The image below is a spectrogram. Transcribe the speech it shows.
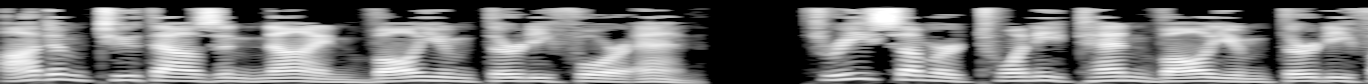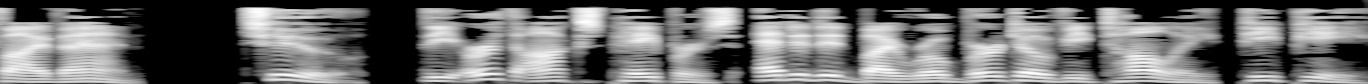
Autumn 2009 Volume 34 n. 3 Summer 2010 Volume 35 n. 2. The Earth Ox Papers, edited by Roberto Vitali, pp.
